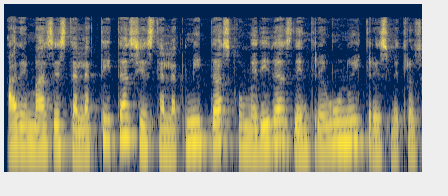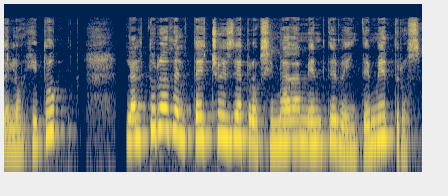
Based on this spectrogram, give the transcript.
además de estalactitas y estalagmitas con medidas de entre 1 y 3 metros de longitud. La altura del techo es de aproximadamente 20 metros.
